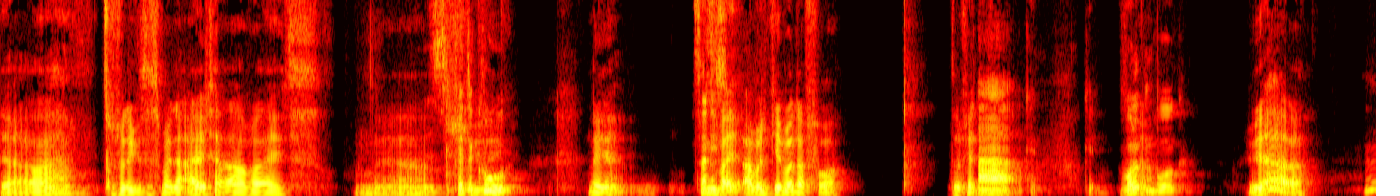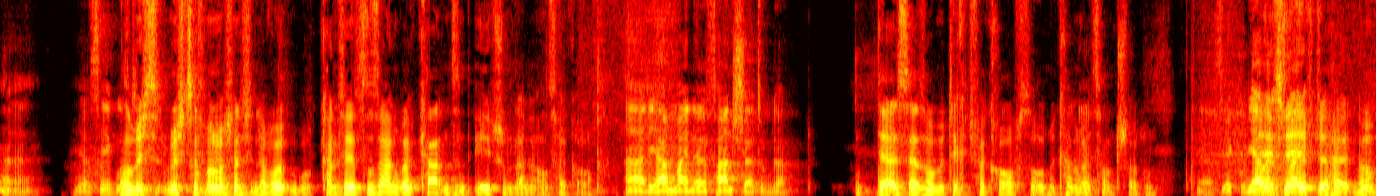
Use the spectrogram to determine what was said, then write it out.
Ja, zufällig ist es meine alte Arbeit. Ja. Das ist fette schwierig. Kuh. Nee, Sunny zwei Arbeitgeber davor. Ah, okay. okay. Wolkenburg. Kuh. Ja. Ja, sehr gut. Also mich, mich trifft man wahrscheinlich in der Wolkenburg. Kann ich dir jetzt so sagen, weil Karten sind eh schon lange ausverkauft. ah, die haben eine Veranstaltung da. Der ist ja so mit Ticketverkauf, so eine Karnevalsveranstaltung. Ja, sehr cool. Ja, aber der mein, Elfte halt, ne?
